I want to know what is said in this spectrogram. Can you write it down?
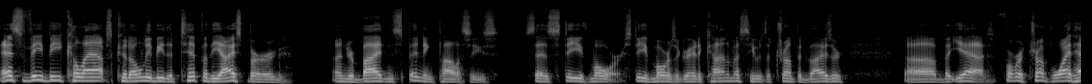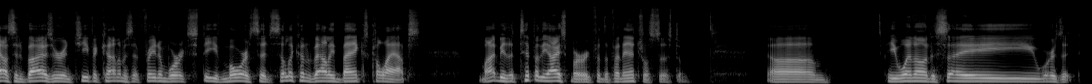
SVB collapse could only be the tip of the iceberg under Biden's spending policies, says Steve Moore. Steve Moore is a great economist. He was a Trump advisor. Uh, but yeah, former Trump White House advisor and chief economist at FreedomWorks, Steve Moore, said Silicon Valley Bank's collapse might be the tip of the iceberg for the financial system. Um, he went on to say, where is it?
